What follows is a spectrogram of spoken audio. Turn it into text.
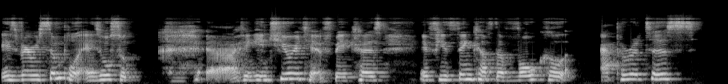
is very simple. and It's also uh, I think, intuitive because if you think of the vocal apparatus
